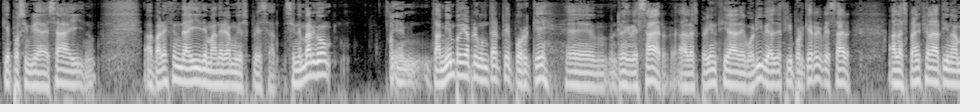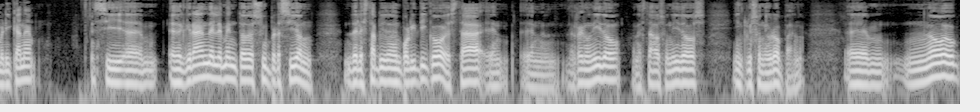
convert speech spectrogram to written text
qué posibilidades hay, ¿no? Aparecen de ahí de manera muy expresa. Sin embargo, eh, también podría preguntarte por qué eh, regresar a la experiencia de Bolivia, es decir, por qué regresar a la experiencia latinoamericana si eh, el gran elemento de subversión del establishment político está en, en, el Reino Unido, en Estados Unidos, incluso en Europa. ¿no? Eh, no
